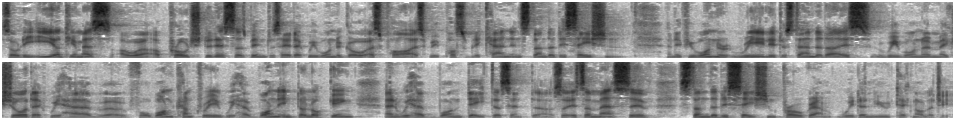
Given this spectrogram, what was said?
So the ERTMS, our approach to this has been to say that we want to go as far as we possibly can in standardization. And if you want to really to standardize, we want to make sure that we have, uh, for one country, we have one interlocking and we have one data center. So it's a massive standardization program with a new technology.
